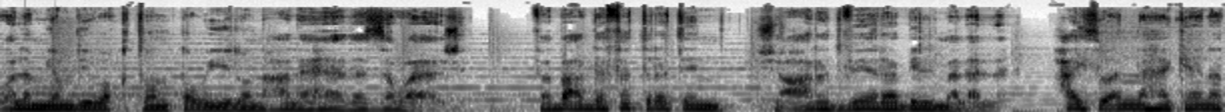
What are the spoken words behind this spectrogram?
ولم يمض وقت طويل على هذا الزواج فبعد فترة شعرت فيرا بالملل حيث أنها كانت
